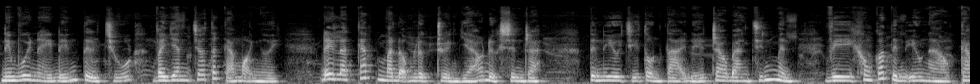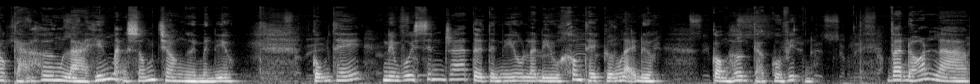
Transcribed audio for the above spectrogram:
Niềm vui này đến từ Chúa và dành cho tất cả mọi người. Đây là cách mà động lực truyền giáo được sinh ra. Tình yêu chỉ tồn tại để trao ban chính mình vì không có tình yêu nào cao cả hơn là hiến mạng sống cho người mình yêu. Cũng thế, niềm vui sinh ra từ tình yêu là điều không thể cưỡng lại được, còn hơn cả Covid nữa. Và đó là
